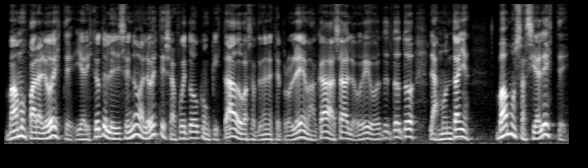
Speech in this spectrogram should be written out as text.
vamos para el oeste. Y Aristóteles le dice, no, al oeste ya fue todo conquistado, vas a tener este problema, acá, allá, lo griegos, todo, las montañas, vamos hacia el este.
